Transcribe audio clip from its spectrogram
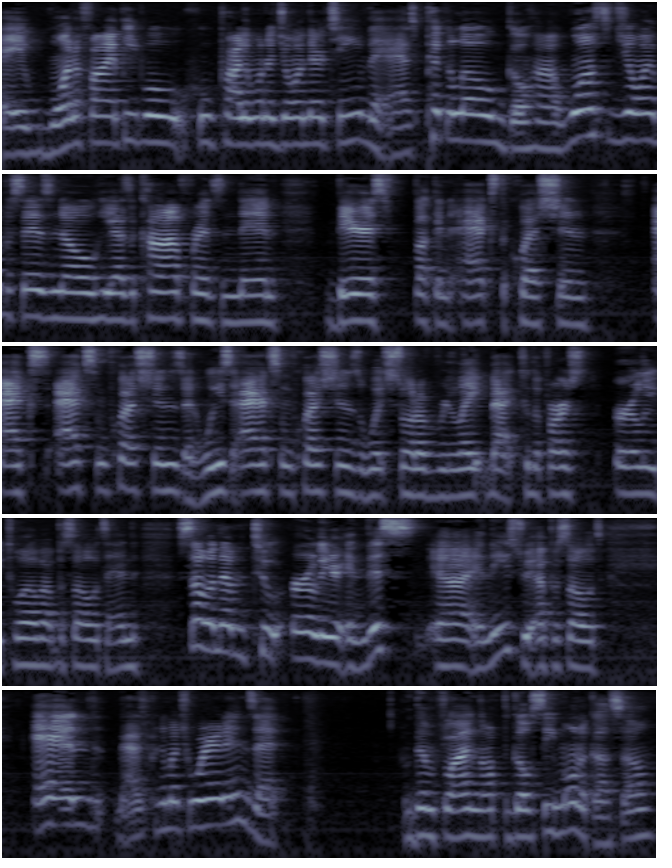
They want to find people who probably want to join their team. They ask Piccolo. Gohan wants to join, but says no. He has a conference, and then Beerus fucking asks the question, asks asks some questions, and Whis asks some questions, which sort of relate back to the first early twelve episodes, and some of them too earlier in this uh, in these two episodes. And that's pretty much where it ends at. Them flying off to go see Monica. So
